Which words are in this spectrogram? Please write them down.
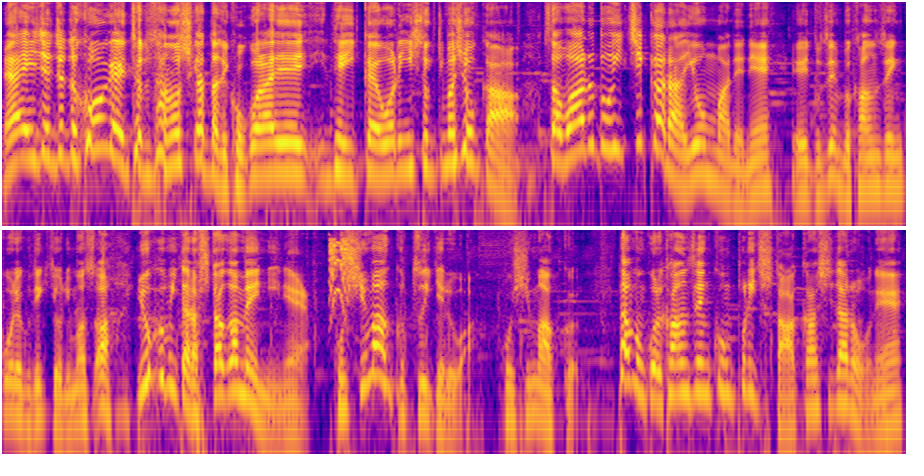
はい、じゃあちょっと今回ちょっと楽しかったんで、ここらで一回終わりにしときましょうか。さあ、ワールド1から4までね、えっ、ー、と、全部完全攻略できております。あ、よく見たら下画面にね、星マークついてるわ。星マーク。多分これ完全コンプリートした証だろうね。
